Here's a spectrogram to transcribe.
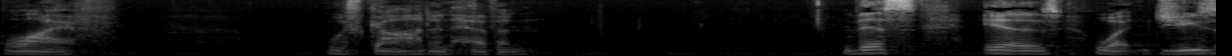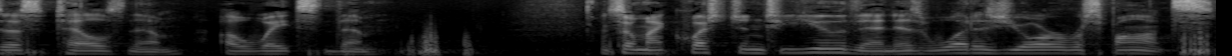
life with God in heaven. This is what Jesus tells them awaits them. And so, my question to you then is what is your response?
